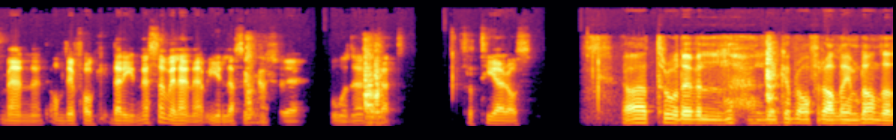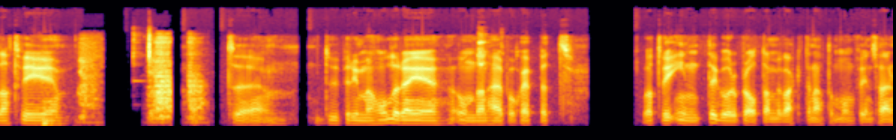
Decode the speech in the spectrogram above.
Men om det är folk där inne som vill henne illa så kanske det är onödigt att sortera oss. Ja, jag tror det är väl lika bra för alla inblandade att vi att eh, du Prima håller dig undan här på skeppet. Och att vi inte går och pratar med vakterna om hon finns här.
